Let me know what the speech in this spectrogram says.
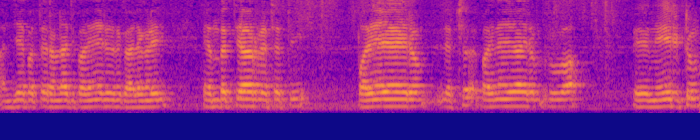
അഞ്ച് പത്ത് രണ്ടായിരത്തി പതിനേഴ് വരെ കാലങ്ങളിൽ എൺപത്തിയാറ് ലക്ഷത്തി പതിനേഴായിരം ലക്ഷ പതിനേഴായിരം രൂപ നേരിട്ടും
